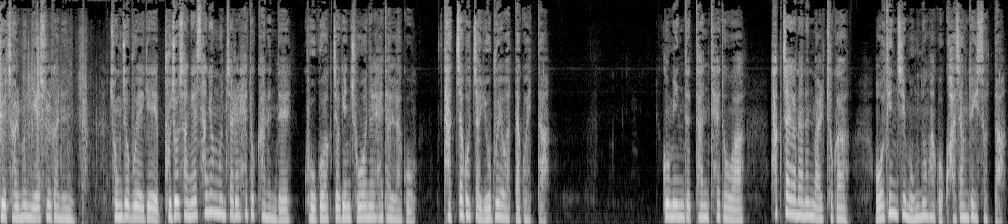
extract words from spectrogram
그 젊은 예술가는 종조부에게 부조상의 상형 문자를 해독하는데 고고학적인 조언을 해달라고 다짜고짜 요구해왔다고 했다. 꾸민 듯한 태도와 학자연하는 말투가 어딘지 몽롱하고 과장돼 있었다.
